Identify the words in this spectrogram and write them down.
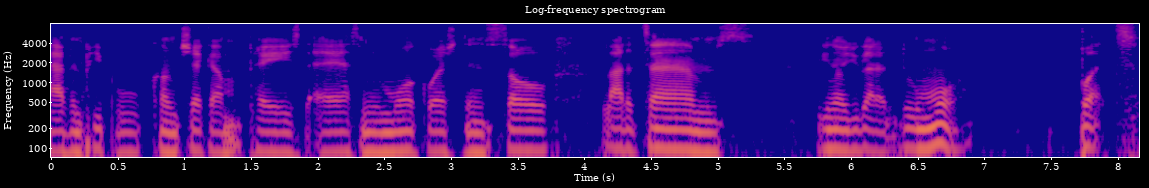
having people come check out my page to ask me more questions so a lot of times you know you got to do more but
